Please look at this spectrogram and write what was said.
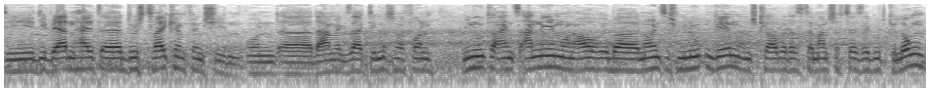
die, die werden halt äh, durch Zweikämpfe entschieden. Und äh, da haben wir gesagt, die müssen wir von Minute 1 annehmen und auch über 90 Minuten gehen. Und ich glaube, das ist der Mannschaft sehr, sehr gut gelungen.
